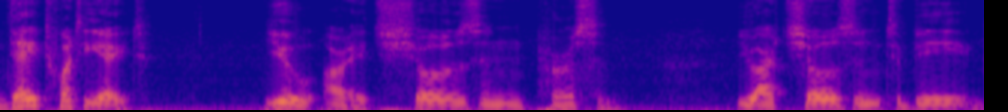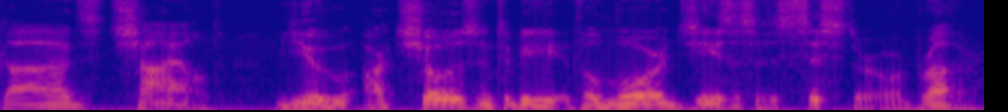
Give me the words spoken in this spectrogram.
Day 28. You are a chosen person. You are chosen to be God's child. You are chosen to be the Lord Jesus' sister or brother.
